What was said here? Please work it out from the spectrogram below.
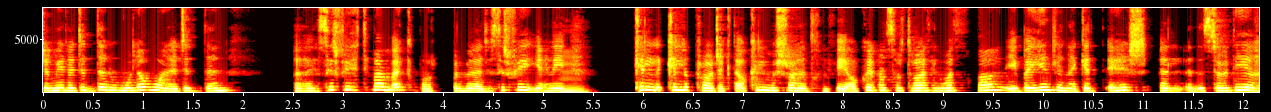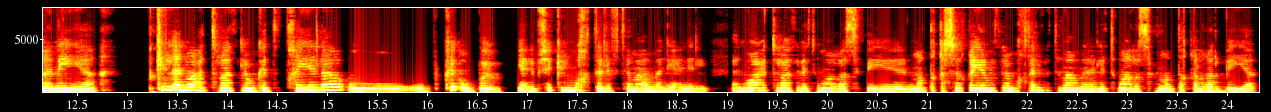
جميلة جدا وملونة جدا. آه، يصير في اهتمام أكبر بالبلد يصير في يعني م. كل كل بروجكت أو كل مشروع ندخل فيه أو كل عنصر تراثي نوثقه يبين لنا قد إيش السعودية غنية بكل أنواع التراث اللي ممكن تتخيلها وبك وب يعني بشكل مختلف تماما. يعني أنواع التراث اللي تمارس في المنطقة الشرقية مثلا مختلفة تماما اللي تمارس في المنطقة الغربية.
